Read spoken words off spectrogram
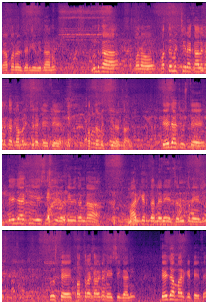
వ్యాపారాలు జరిగే విధానం. ముందుగా మనం కొత్త మిర్చి రకాలు కనుక గమనించినట్టయితే కొత్త మిర్చి రకాలు. తేజ చూస్తే తేజాకి ఏసీకి ఒకే విధంగా మార్కెట్ ధరలనే జరుగుతున్నాయండి. చూస్తే కొత్త రకాలుగా ఏసీ కానీ తేజ మార్కెట్ అయితే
